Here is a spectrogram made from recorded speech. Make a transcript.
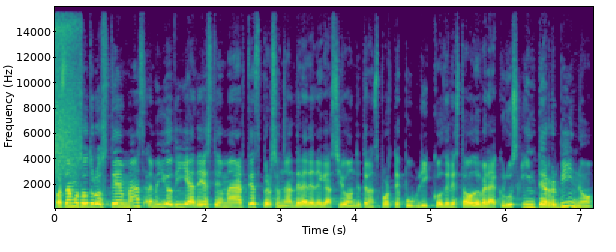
Pasamos a otros temas. Al mediodía de este martes, personal de la Delegación de Transporte Público del Estado de Veracruz intervino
